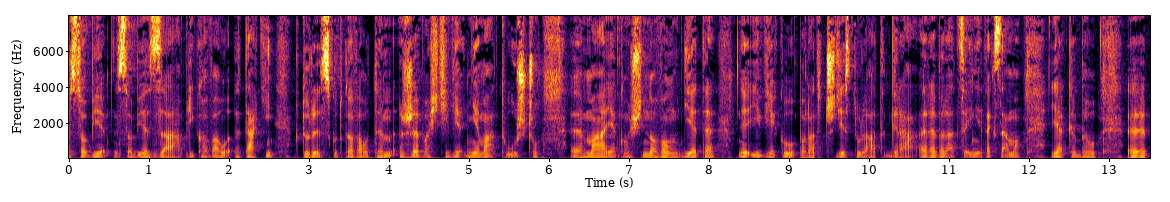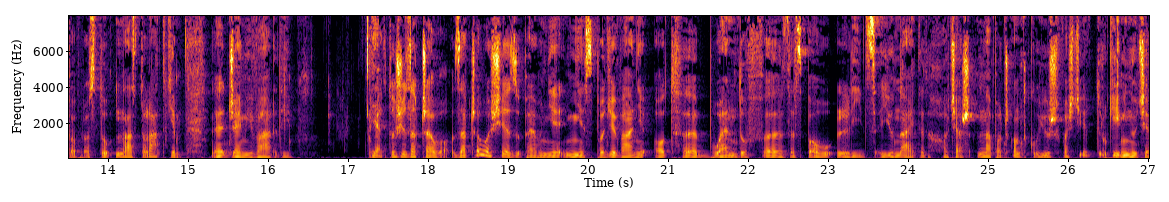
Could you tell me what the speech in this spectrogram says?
sobie, sobie zaaplikował, taki, który skutkował tym, że właściwie nie ma tłuszczu. Ma jakąś nową dietę i w wieku ponad 30 lat gra rewelacyjnie, tak samo jak był po prostu nastolatkiem. Jamie Vardy. Jak to się zaczęło? Zaczęło się zupełnie niespodziewanie od e, błędów e, zespołu Leeds United, chociaż na początku, już właściwie w drugiej minucie,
